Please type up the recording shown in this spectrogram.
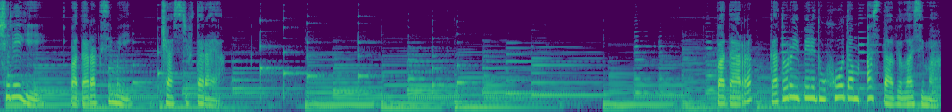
Шереги. Подарок семьи. Часть вторая. Подарок, который перед уходом оставила зима.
